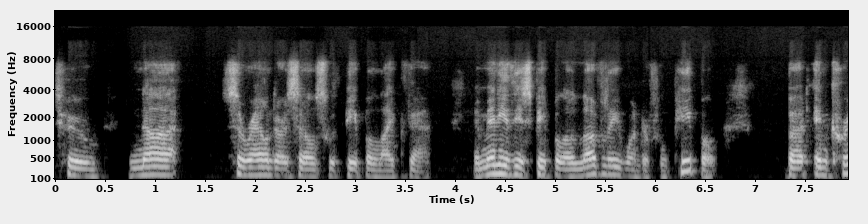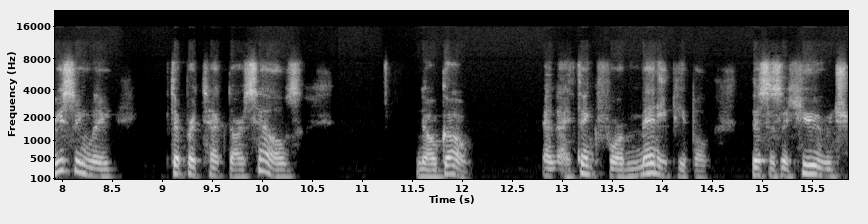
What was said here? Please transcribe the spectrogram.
to not surround ourselves with people like that. And many of these people are lovely, wonderful people. But increasingly, to protect ourselves, no go. And I think for many people, this is a huge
